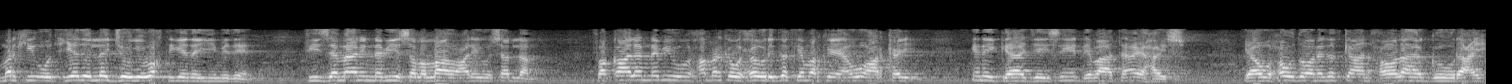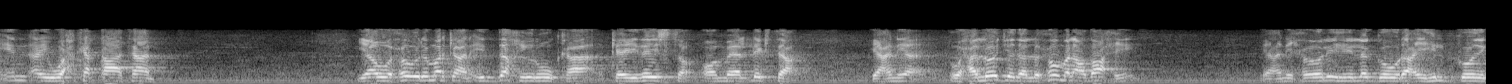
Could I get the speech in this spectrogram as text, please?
markii udxiyada la joogay waktigeeda yimideen. Fii zamaani nabiyi sala allahu alayhi wasalam faqaala nabiyu marka wuxuu ihi dadka markay u arkay inay gaajaysayin dhibaato ay hayso. Yaa wuxuu doonay dadkaan xoolaha gowracay in ay wax ka qaataan. Yaa wuxuu ihi markaan idakhiruu ka kaydaysta oo meel dhigta. Yani waxaa loo jeedaa luxuuma aladaaxi yani xoolihii la gowracay hilibkoodii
